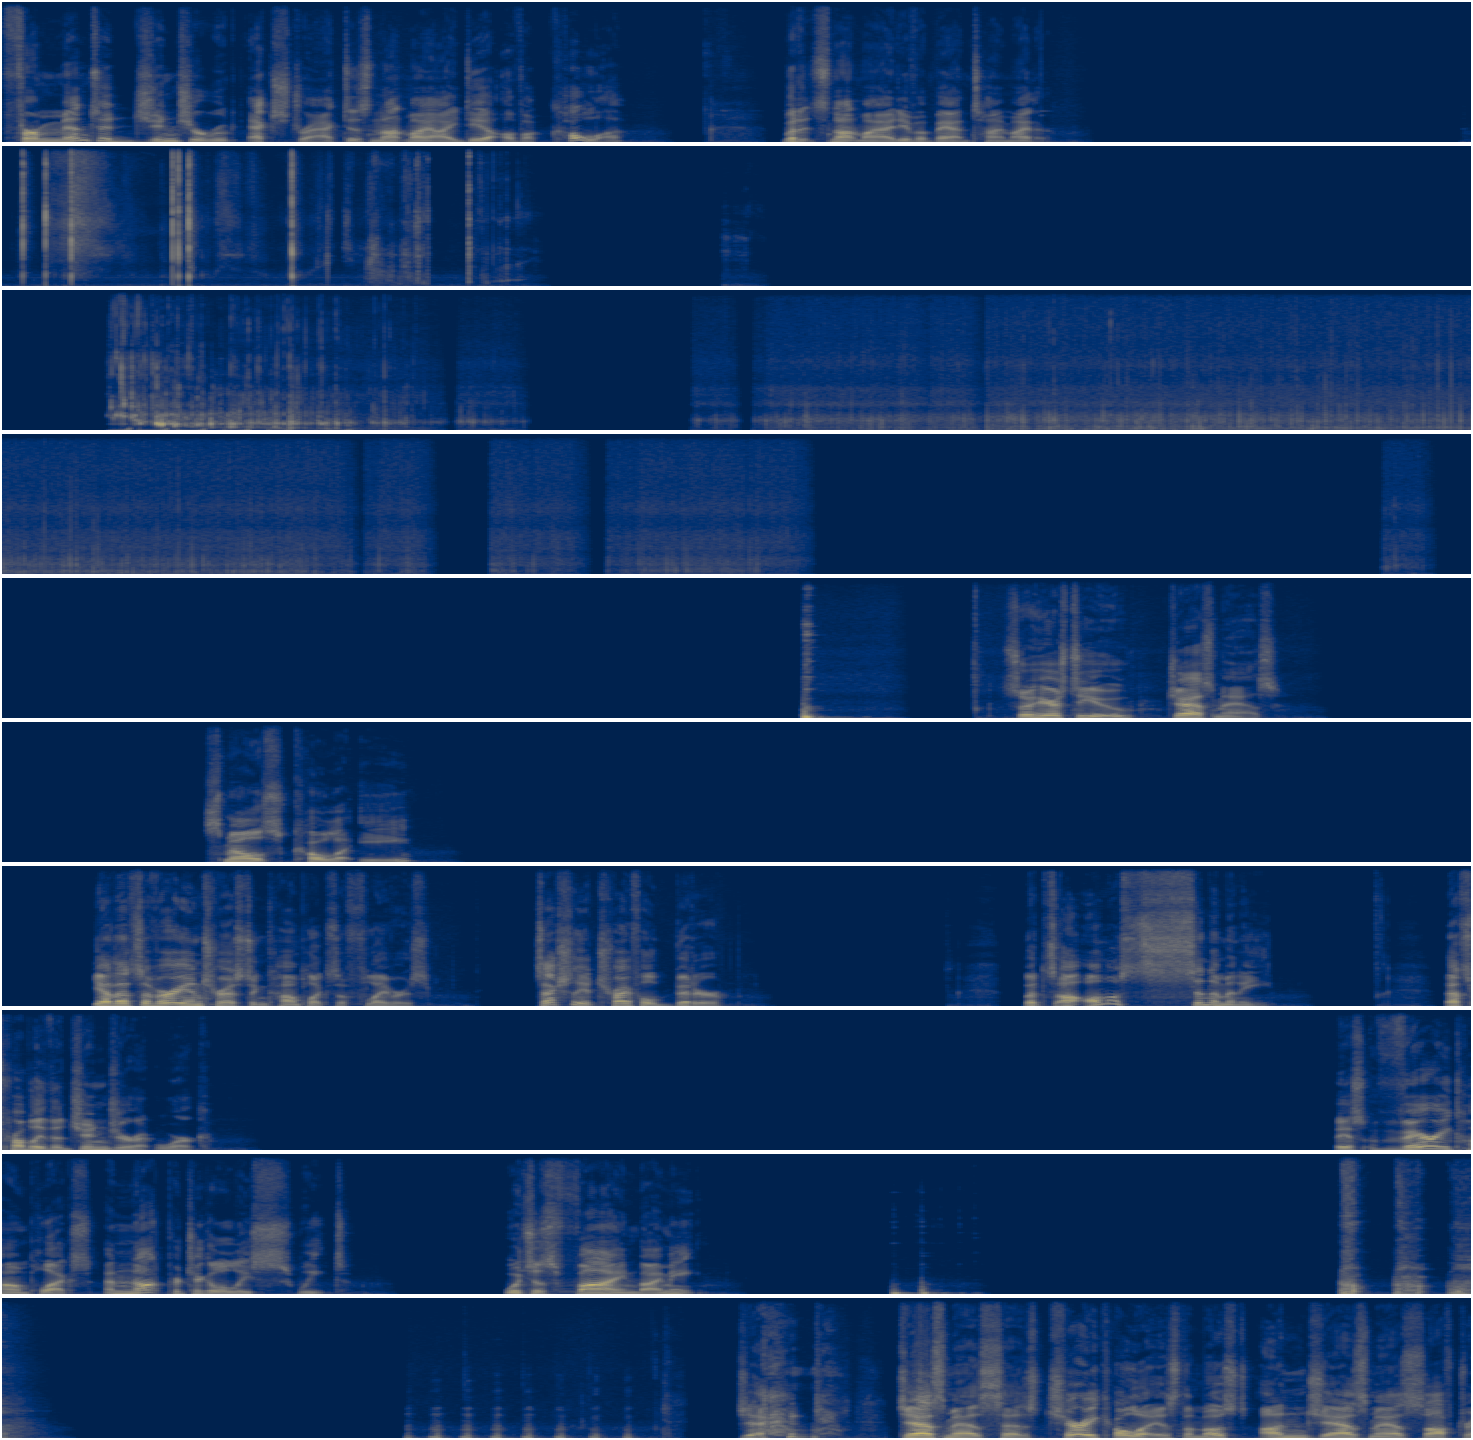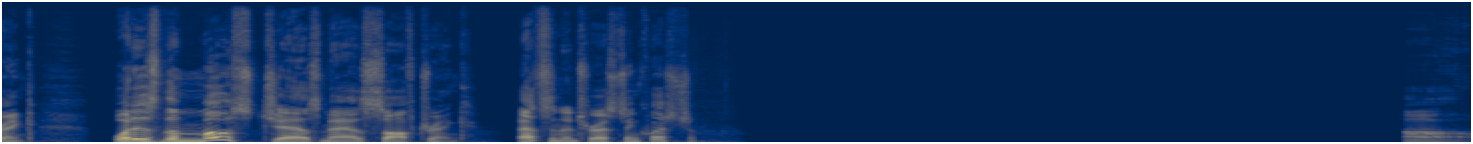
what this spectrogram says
fermented ginger root extract is not my idea of a cola, but it's not my idea of a bad time either. So here's to you, Jasmaz. Smells cola E. Yeah, that's a very interesting complex of flavors. It's actually a trifle bitter, but it's uh, almost cinnamony. That's probably the ginger at work. Is very complex and not particularly sweet, which is fine by me. Jasmaz says Cherry Cola is the most un-Jasmaz soft drink. What is the most Jasmaz soft drink? That's an interesting question. Ah.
